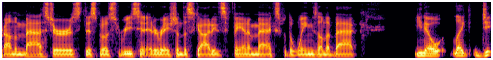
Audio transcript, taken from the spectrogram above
around the Masters, this most recent iteration of the Scotty, this Phantom X with the wings on the back. You know, like do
